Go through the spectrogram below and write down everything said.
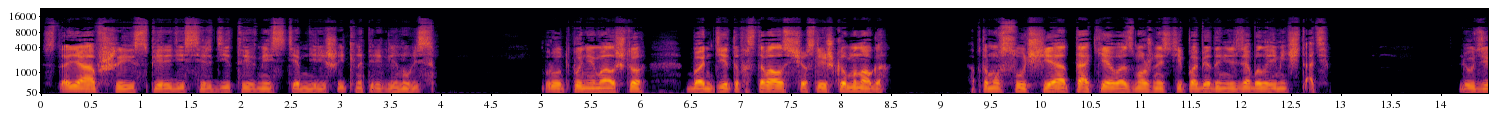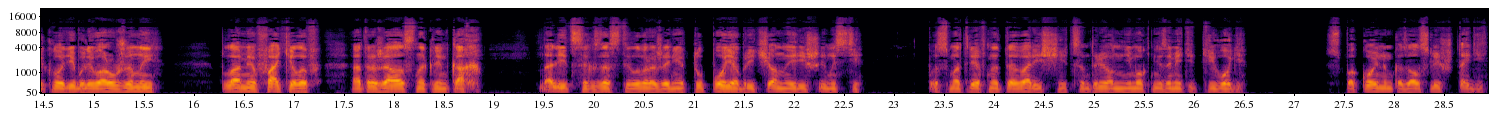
Стоявшие спереди сердитые вместе с тем нерешительно переглянулись. Брут понимал, что бандитов оставалось еще слишком много, а потому в случае атаки о возможности победы нельзя было и мечтать. Люди Клоди были вооружены, пламя факелов отражалось на клинках, на лицах застыло выражение тупой обреченной решимости — Посмотрев на товарищей, Центурион не мог не заметить тревоги. Спокойным казался лишь Тедди.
